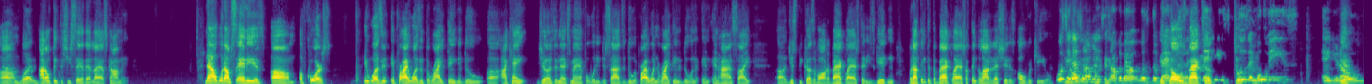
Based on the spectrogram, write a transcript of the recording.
Um, Um, but I don't think that she said that last comment. Now, what I'm saying is, um, of course, it wasn't. It probably wasn't the right thing to do. Uh, I can't judge the next man for what he decides to do. It probably wasn't the right thing to do in in, in hindsight, uh, just because of all the backlash that he's getting. But I think that the backlash, I think a lot of that shit is overkill. Well, you see, that's know, what I wanted and- to and it- talk about was the it goes back I mean, to- he's to- losing movies and you Yeah. know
